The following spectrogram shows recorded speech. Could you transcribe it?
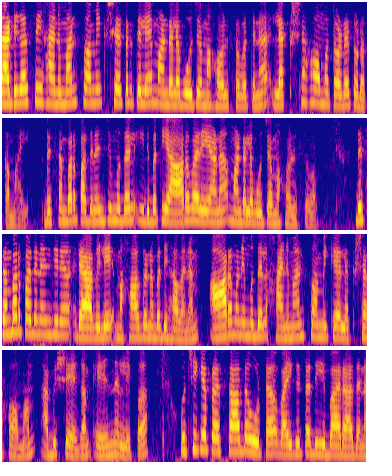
നാട്ടിക ശ്രീ ഹനുമാൻ സ്വാമി ക്ഷേത്രത്തിലെ മണ്ഡലപൂജ മഹോത്സവത്തിന് ലക്ഷഹോമത്തോടെ തുടക്കമായി. ഡിസംബർ പതിനഞ്ച് മുതൽ ഇരുപത്തിയാറ് വരെയാണ് മണ്ഡലപൂജ മഹോത്സവം. ഡിസംബർ പതിനഞ്ചിന് രാവിലെ മഹാഗണപതി ഹവനം ആറ് മണി മുതൽ ഹനുമാൻ സ്വാമിക്ക് ലക്ഷഹോമം അഭിഷേകം എഴുന്നള്ളിപ്പ് ഉച്ചയ്ക്ക് പ്രസാദ ഊട്ട് വൈകിട്ട് ദീപാരാധന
